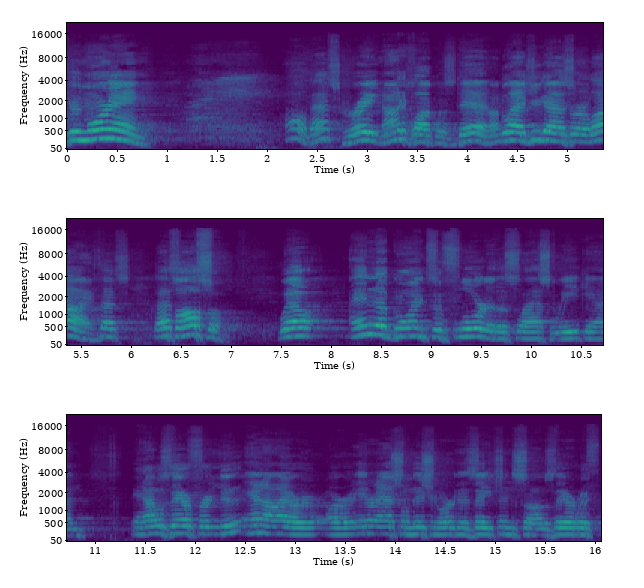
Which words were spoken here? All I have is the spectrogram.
Good morning. Oh, that's great. Nine o'clock was dead. I'm glad you guys are alive. That's that's awesome. Well, I ended up going to Florida this last week, and and I was there for New NI, our, our international mission organization. So I was there with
